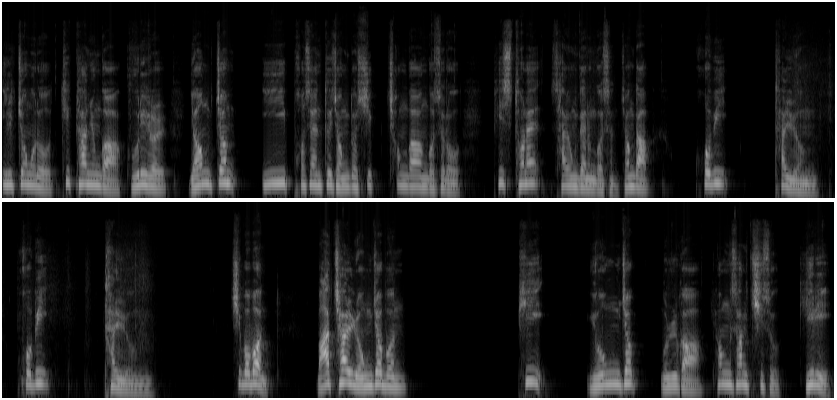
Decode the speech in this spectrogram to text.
일종으로 티타늄과 구리를 0.2% 정도씩 첨가한 것으로 피스톤에 사용되는 것은 정답 코비탈륨 코비탈륨 15번 마찰 용접은 피 용접물과 형상치수, 길이,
